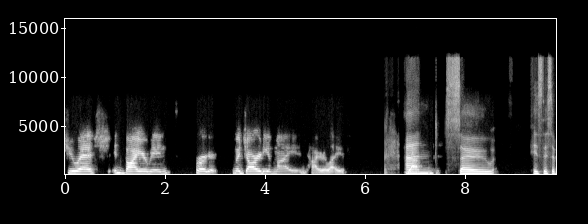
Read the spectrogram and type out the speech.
Jewish environment for majority of my entire life. And yeah. so is this a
